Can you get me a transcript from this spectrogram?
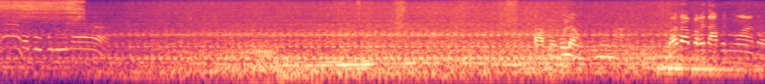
Ah, mapupulo na. Tapon ko lang, puno na. Bata, pakitapon mo nga to.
